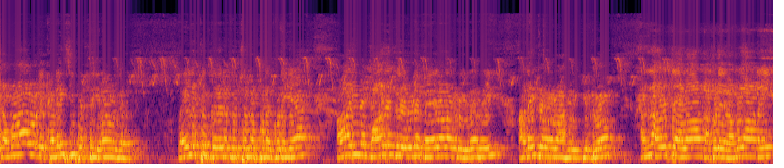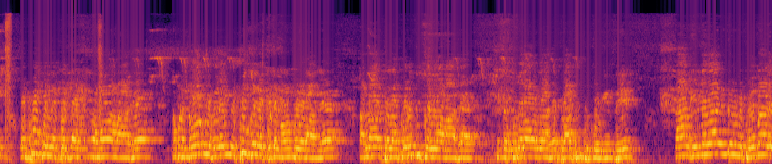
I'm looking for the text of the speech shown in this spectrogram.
ரமலானுடைய கடைசி பத்து இரவுகள் லைலத்துல் என்று சொல்லப்படக்கூடிய ஆயிரம் மாதங்களை விட மேலான ஒரு இரவை அடைந்தவர்களாக இருக்கின்றோம். அல்லாஹாலா நம்முடைய ரமலானை ஒப்புக்கொள்ளப்பட்ட ரமலானாக நம்முடைய நோன்புகளை ஒப்புக்கொள்ளப்பட்ட நோன்புகளாக அல்லாஹாலா பொருந்திக் கொள்வானாக. இந்த முதலாவதாக பிரார்த்தித்துக் கொள்கின்றேன். நாம் என்னதான் என்று ஒரு பிறநாளை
